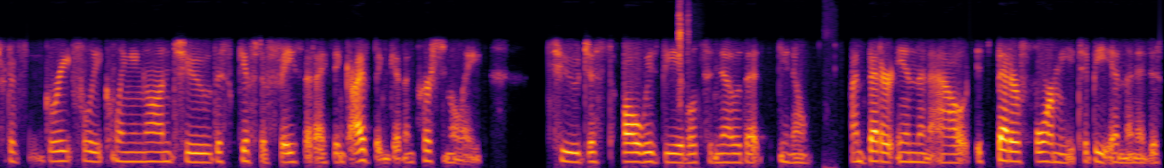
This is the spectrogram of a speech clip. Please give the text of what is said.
sort of gratefully clinging on to this gift of faith that I think I've been given personally to just always be able to know that, you know, I'm better in than out. It's better for me to be in than it is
